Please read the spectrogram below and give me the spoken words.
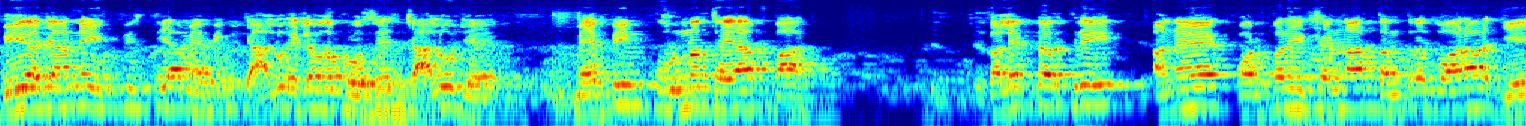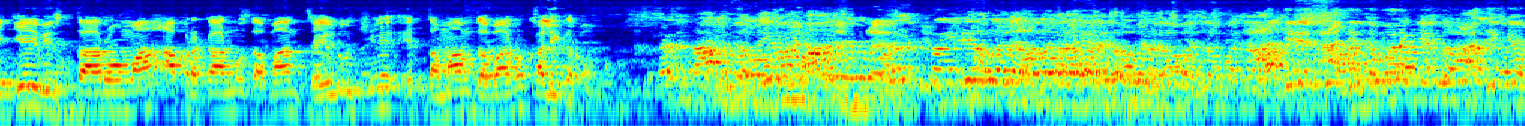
બે હજાર ને એકવીસથી આ મેપિંગ ચાલુ એટલે બધો પ્રોસેસ ચાલુ છે. મેપિંગ પૂર્ણ થયા બાદ કલેક્ટર શ્રી અને કોર્પોરેશનના તંત્ર દ્વારા જે જે વિસ્તારોમાં આ પ્રકારનું દબાણ થયેલું છે એ તમામ દબાણો ખાલી કરવામાં આજે આજે તમારે કેમ આજે કેમ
